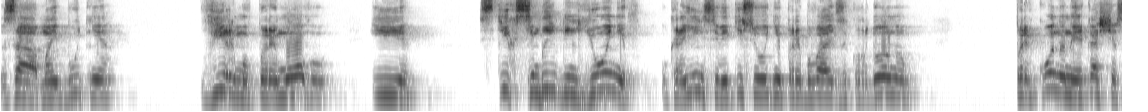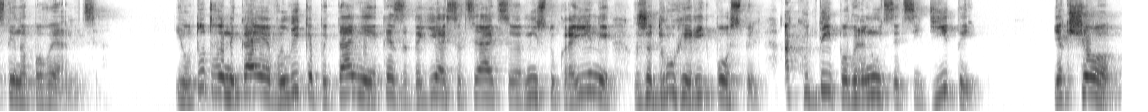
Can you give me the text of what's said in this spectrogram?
за майбутнє, віримо в перемогу і з тих 7 мільйонів українців, які сьогодні перебувають за кордоном, переконаний, якась частина повернеться. І отут виникає велике питання, яке задає Асоціація міст України вже другий рік поспіль. А куди повернуться ці діти, якщо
